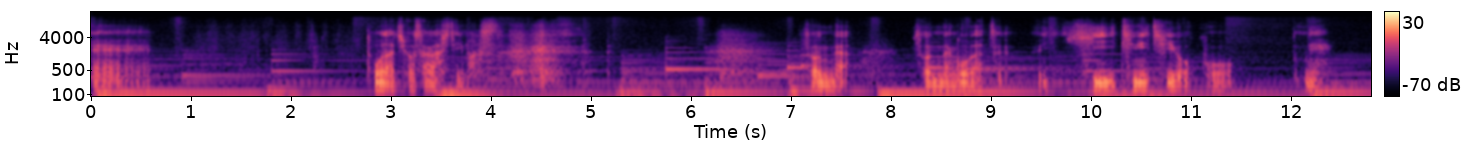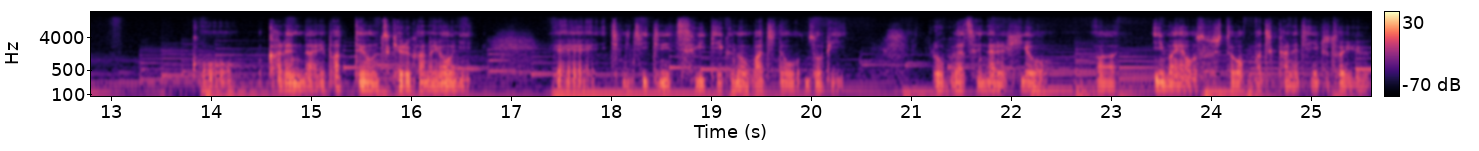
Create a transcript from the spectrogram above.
えー、友達を探しています そんなそんな5月日一日をこうねこうカレンダーにバッテンをつけるかのように、えー、一日一日過ぎていくのを待ち望み6月になる日を、まあ、今や遅しと待ちかねているという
